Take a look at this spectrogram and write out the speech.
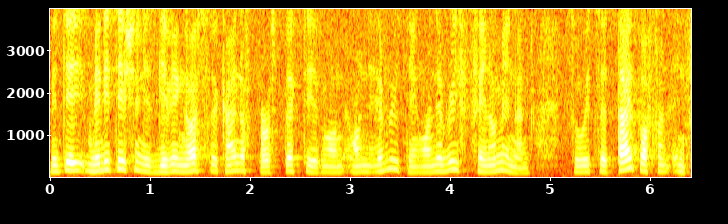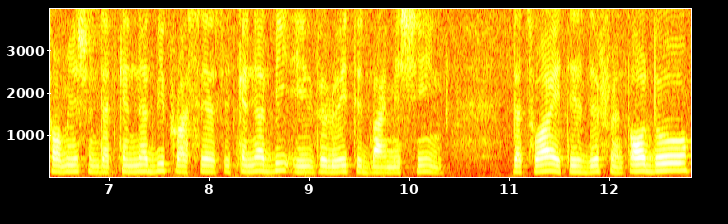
medita- meditation is giving us a kind of perspective on, on everything, on every phenomenon. So it's a type of information that cannot be processed, it cannot be evaluated by machine. That's why it is different. Although uh,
